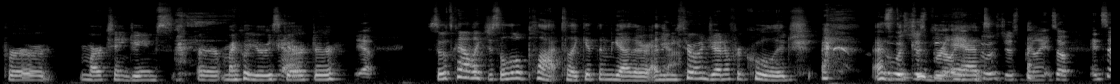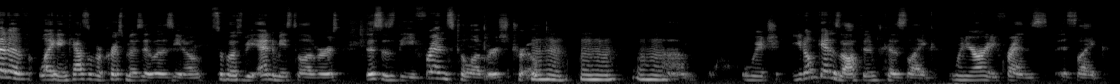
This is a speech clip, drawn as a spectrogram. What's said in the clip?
for Mark St. James or Michael Urie's Yeah. character. Yep. So it's kind of like just a little plot to like get them together, and then Yeah. you throw in Jennifer Coolidge as Who was just brilliant. Who was just brilliant. So instead of like in Castle for Christmas, it was you know supposed to be enemies to lovers. This is the friends to lovers trope, Mm-hmm, mm-hmm, mm-hmm. um, which you don't get as often because like when you're already friends, it's like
